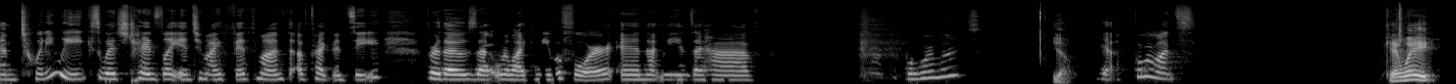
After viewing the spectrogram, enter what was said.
am 20 weeks, which translate into my fifth month of pregnancy for those that were like me before. And that means I have four more months. Yeah. Yeah, four more months. can't wait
